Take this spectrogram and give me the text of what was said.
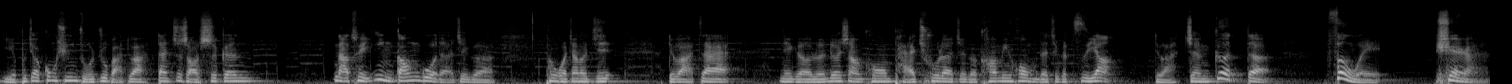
也不叫功勋卓著吧，对吧？但至少是跟纳粹硬刚过的这个喷火战斗机，对吧？在那个伦敦上空排出了这个 “coming home” 的这个字样，对吧？整个的氛围渲染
